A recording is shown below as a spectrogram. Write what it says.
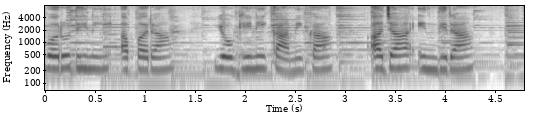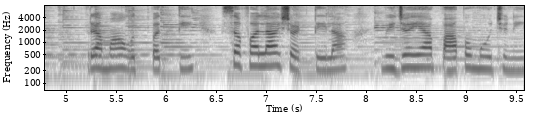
वरुधिनी अपरा योगिनी कामिका अजा इंदिरा रमा उत्पत्ती सफला षट्टीला विजया पापमोचनी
